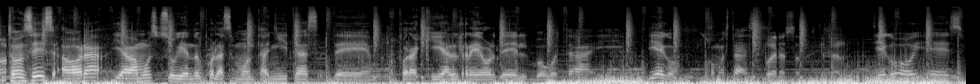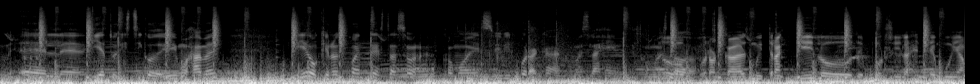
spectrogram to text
Entonces ahora ya vamos subiendo por las montañitas de por aquí alrededor del Bogotá. Y Diego, ¿cómo estás? Buenas tardes, ¿qué tal? Diego hoy es el eh, guía turístico de Vivi Mohamed. Diego, ¿qué nos cuenta de esta zona? ¿Cómo es vivir por acá? ¿Cómo es la gente? ¿Cómo es Todo todo? por acá es muy tranquilo, de por sí la gente es muy amable,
